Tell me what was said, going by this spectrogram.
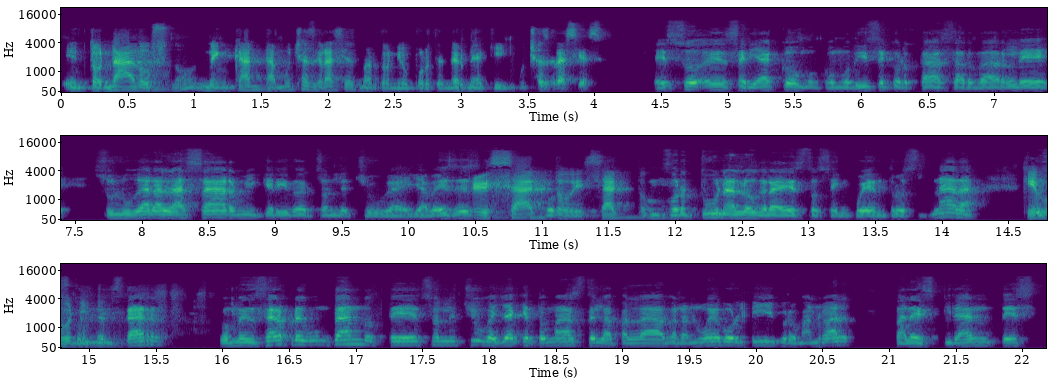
entonados, ¿no? Me encanta. Muchas gracias, Mardonio, por tenerme aquí. Muchas gracias. Eso eh, sería como, como dice Cortázar, darle su lugar al azar, mi querido Edson Lechuga, y a veces... Exacto, exacto. Con fortuna logra estos encuentros. Nada, Qué pues bonito. Comenzar, comenzar preguntándote, Edson Lechuga, ya que tomaste la palabra, nuevo libro, manual para aspirantes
